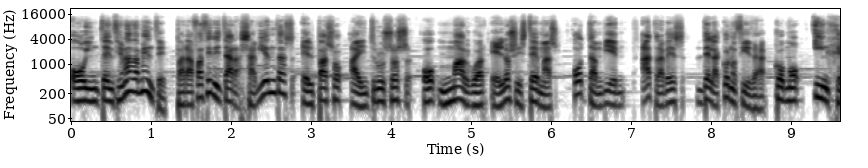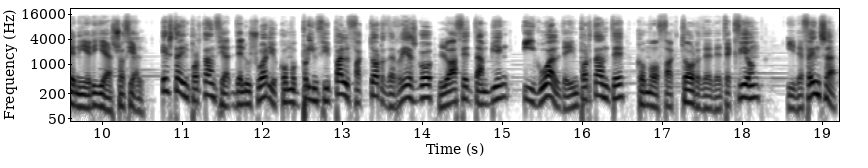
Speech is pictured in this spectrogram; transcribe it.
o intencionadamente para facilitar a sabiendas el paso a intrusos o malware en los sistemas o también a través de la conocida como ingeniería social. Esta importancia del usuario como principal factor de riesgo lo hace también igual de importante como factor de detección y defensa,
